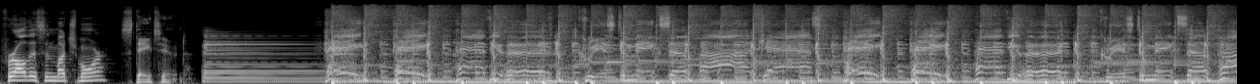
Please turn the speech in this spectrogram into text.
For all this and much more, stay tuned. Hey, hey, have you heard? Chris DeMakes a podcast. Hey, hey, have you heard? Chris DeMakes a podcast.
